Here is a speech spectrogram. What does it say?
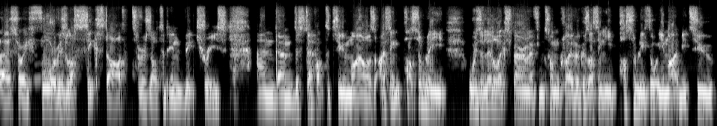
uh, sorry, four of his last six starts have resulted in victories, and um, the step up two miles, I think possibly was a little experiment from Tom Clover because I think he possibly thought he might be too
